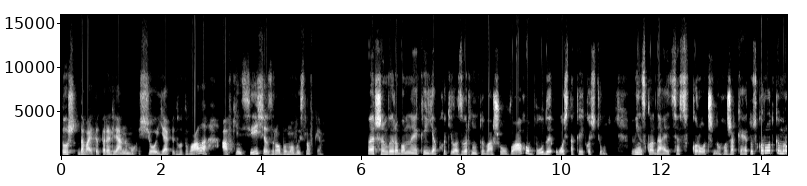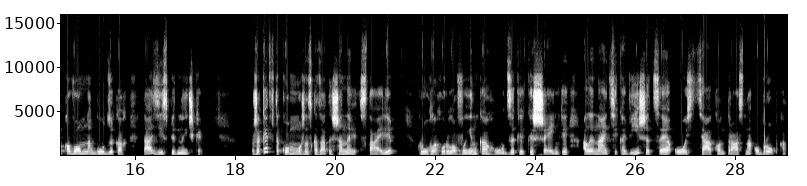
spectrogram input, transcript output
Тож, давайте переглянемо, що я підготувала, а в кінці ще зробимо висновки. Першим виробом, на який я б хотіла звернути вашу увагу, буде ось такий костюм. Він складається з вкороченого жакету з коротким рукавом на гудзиках та зі спіднички. Жакет в такому, можна сказати, шанель стайлі, кругла горловинка, гудзики, кишеньки, але найцікавіше це ось ця контрастна обробка.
